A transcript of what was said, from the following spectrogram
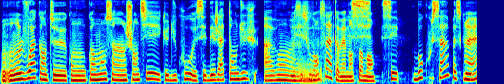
On, on le voit quand euh, qu'on commence un chantier et que du coup euh, c'est déjà tendu avant. Mais c'est euh, souvent ça quand même en ce moment. C'est beaucoup ça parce que Ouais.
